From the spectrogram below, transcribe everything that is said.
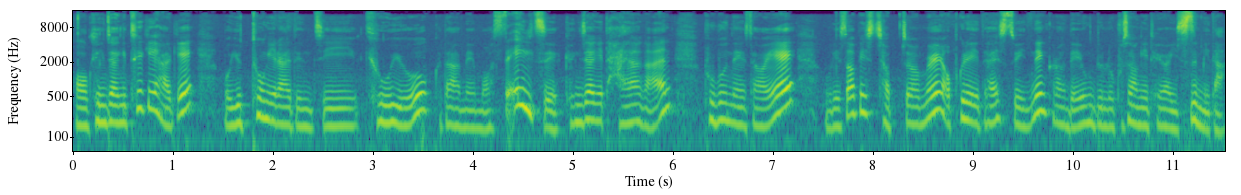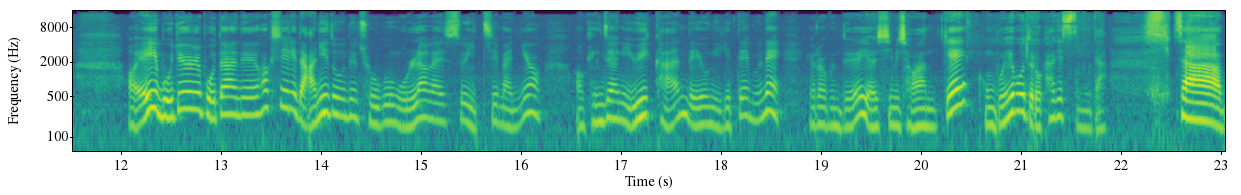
어, 굉장히 특이하게 뭐 유통이라든지 교육, 그 다음에 뭐 세일즈, 굉장히 다양한 부분에서의 우리 서비스 접점을 업그레이드 할 수 있는 그런 내용들로 구성이 되어 있습니다. 어, A 모듈보다는 확실히 난이도는 조금 올라갈 수 있지만요. 어, 굉장히 유익한 내용이기 때문에 여러분들 열심히 저와 함께 공부해 보도록 하겠습니다. 자,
